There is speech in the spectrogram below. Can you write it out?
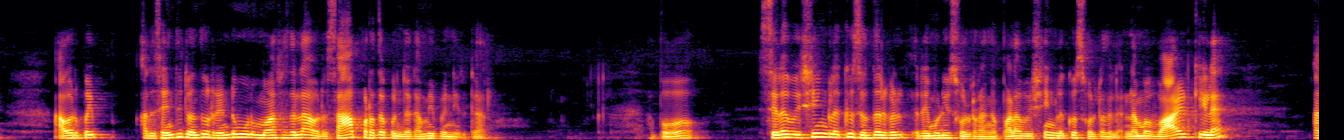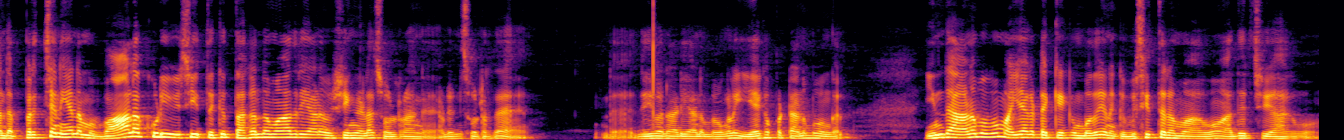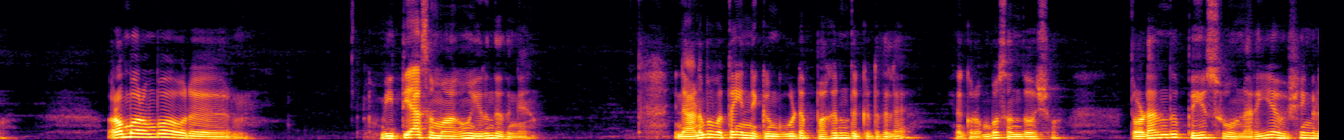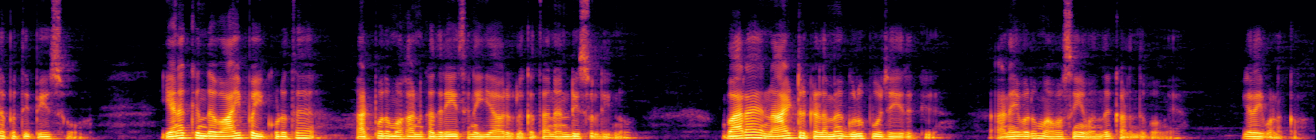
அவர் போய் அது செஞ்சுட்டு வந்து ஒரு ரெண்டு மூணு மாதத்தில் அவர் சாப்பிட்றத கொஞ்சம் கம்மி பண்ணியிருக்கார். அப்போது சில விஷயங்களுக்கு சித்தர்கள் ரெமெடி சொல்கிறாங்க பல விஷயங்களுக்கு சொல்கிறதில்ல நம்ம வாழ்க்கையில் அந்த பிரச்சனையை நம்ம வாழக்கூடிய விஷயத்துக்கு தகுந்த மாதிரியான விஷயங்களை சொல்கிறாங்க அப்படின்னு சொல்கிறத இந்த ஜீவநாடி அனுபவங்களும் ஏகப்பட்ட அனுபவங்கள். இந்த அனுபவம் ஐயா கிட்ட கேட்கும்போது எனக்கு விசித்திரமாகவும் அதிர்ச்சியாகவும் ரொம்ப ரொம்ப ஒரு வித்தியாசமாகவும் இருந்ததுங்க. இந்த அனுபவத்தை இன்றைக்கி உங்கள் கூட பகிர்ந்துக்கிட்டதில் எனக்கு ரொம்ப சந்தோஷம். தொடர்ந்து பேசுவோம் நிறைய விஷயங்களை பற்றி பேசுவோம். எனக்கு இந்த வாய்ப்பை கொடுத்த அற்புத மகான் கதிரேசன் ஐயா அவர்களுக்கு தான் நன்றி சொல்லிடணும். வர ஞாயிற்றுக்கிழமை குரு பூஜை இருக்குது அனைவரும் அவசியம் வந்து கலந்துக்கோங்க. இறை வணக்கம்.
